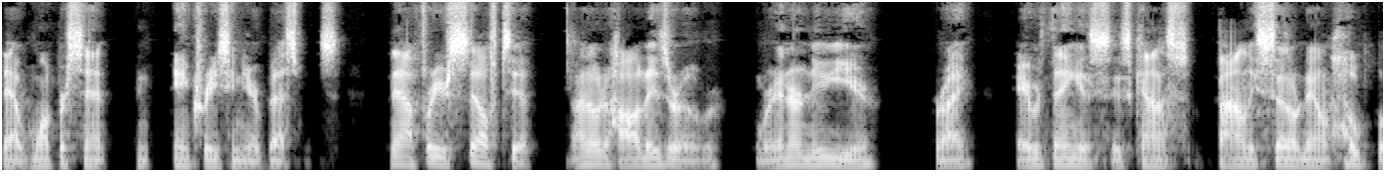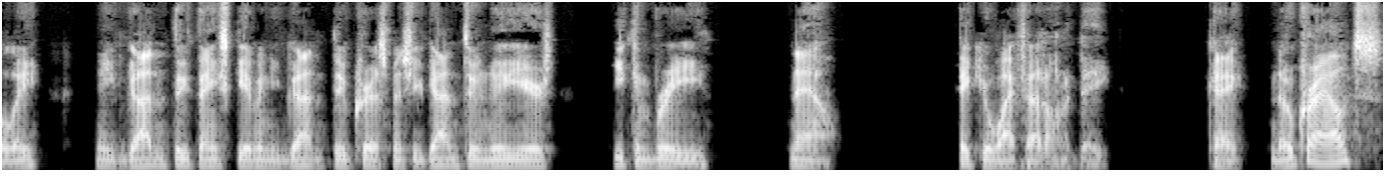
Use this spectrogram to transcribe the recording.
that 1% increase in your investments. Now for your self tip, I know the holidays are over. We're in our new year, right? Everything is, is kind of finally settled down, hopefully. You've gotten through Thanksgiving. You've gotten through Christmas. You've gotten through New Year's. You can breathe. Now take your wife out on a date. Okay. No crowds,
